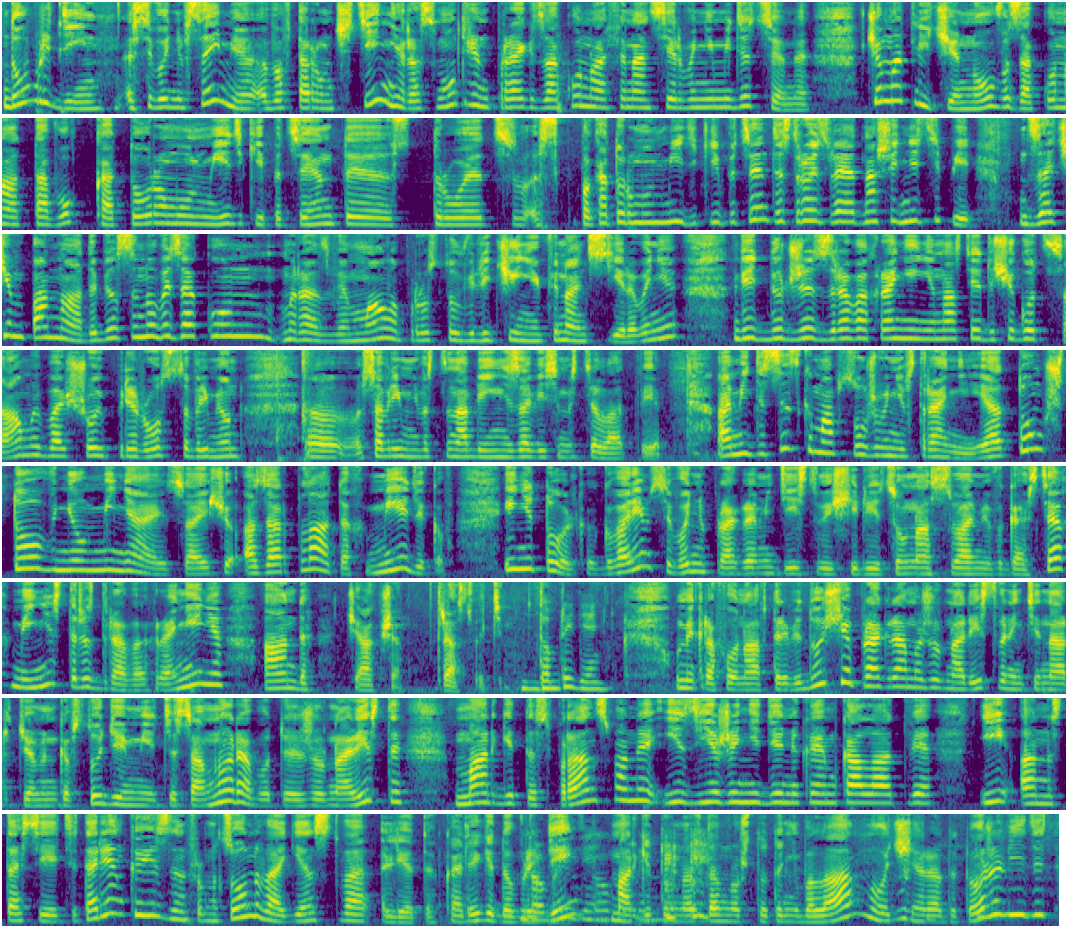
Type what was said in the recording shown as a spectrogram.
Добрый день. Сегодня в Сейме во втором чтении рассмотрен проект закона о финансировании медицины. В чем отличие нового закона от того, к которому медики и пациенты строят, по которому медики и пациенты строят свои отношения теперь. Зачем понадобился новый закон? Разве мало просто увеличения финансирования? Ведь бюджет здравоохранения на следующий год самый большой прирост со времен, э, со времени восстановления независимости Латвии. О медицинском обслуживании в стране и о том, что в нем меняется, а еще о зарплатах медиков и не только. Говорим сегодня в программе «Действующие лица». У нас с вами в гостях министр здравоохранения здравоохранения Анда Чакша. Здравствуйте. Добрый день. У микрофона автор ведущая программы журналист Валентина Артеменко. В студии вместе со мной работают журналисты Маргита Спрансмана из еженедельника МК «Латвия» и Анастасия Титаренко из информационного агентства «Лето». Коллеги, добрый, добрый день. день. Маргита у нас давно что-то не была. Мы очень рады тоже видеть.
